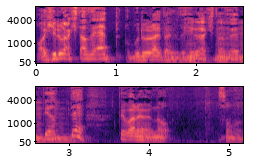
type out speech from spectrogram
おい昼が来たぜって、ブルーライトが来て、昼が来たぜってやって、で、我々の、その、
